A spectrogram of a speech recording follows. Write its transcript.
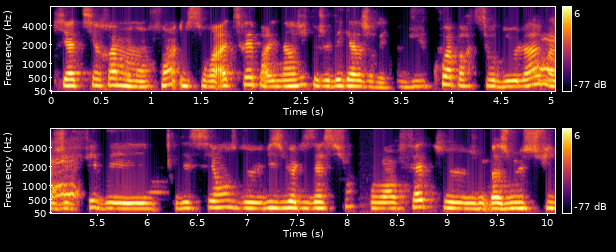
qui attirera mon enfant. Il sera attiré par l'énergie que je dégagerai. Du coup, à partir de là, j'ai fait des, séances de visualisation où en fait, euh, bah, je me suis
